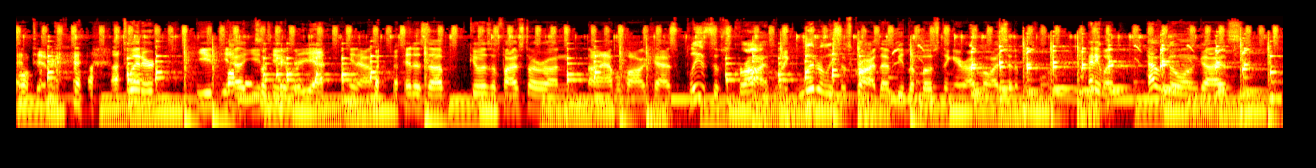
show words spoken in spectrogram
and Titter, Twitter. You, you know, Follow us on YouTube. Yeah. You know, hit us up. Give us a five star on on Apple Podcasts. Please subscribe. Like literally subscribe. That'd be the most thing ever. I don't know. why I said it before. Anyway, have a good one, guys.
